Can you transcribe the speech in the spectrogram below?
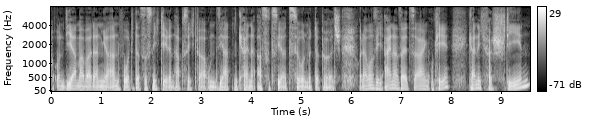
Und die haben aber dann geantwortet, dass es nicht deren Absicht war und sie hatten keine Assoziation mit der Purge. Und da muss ich einerseits sagen, okay, kann ich verstehen,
